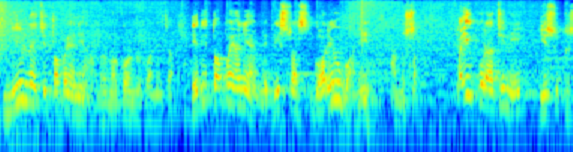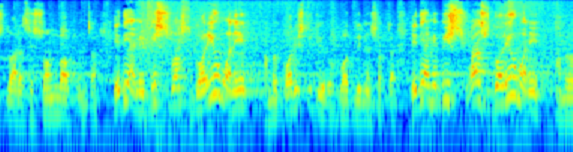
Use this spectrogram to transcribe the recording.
निर्णय चाहिँ तपाईँ अनि हाम्रोमा गर्नुपर्ने छ। यदि तपाईँ अनि हामीले विश्वास गऱ्यौँ भने हाम्रो सब सबै कुरा चाहिँ नि यीशु ख्रिस्टद्वारा चाहिँ सम्भव हुन्छ। यदि हामी विश्वास गऱ्यौँ भने हाम्रो परिस्थितिहरू बद्लिन सक्छ। यदि हामी विश्वास गऱ्यौँ भने हाम्रो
